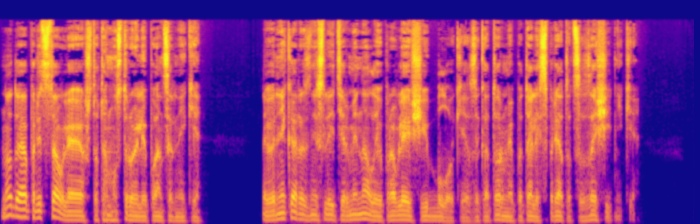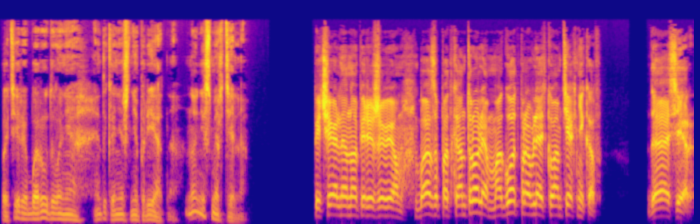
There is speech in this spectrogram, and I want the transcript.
«Ну да, представляю, что там устроили панцирники. Наверняка разнесли терминалы и управляющие блоки, за которыми пытались спрятаться защитники. Потеря оборудования — это, конечно, неприятно, но не смертельно. «Печально, но переживем. База под контролем. Могу отправлять к вам техников?» «Да, сир».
